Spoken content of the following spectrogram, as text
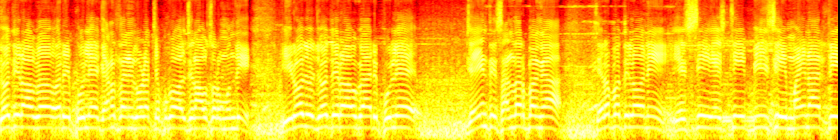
జ్యోతిరావు గారి పూలే ఘనతని కూడా చెప్పుకోవాల్సిన అవసరం ఉంది. ఈరోజు జ్యోతిరావు గారి పూలే జయంతి సందర్భంగా తిరుపతిలోని ఎస్సీ ఎస్టీ బీసీ మైనారిటీ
